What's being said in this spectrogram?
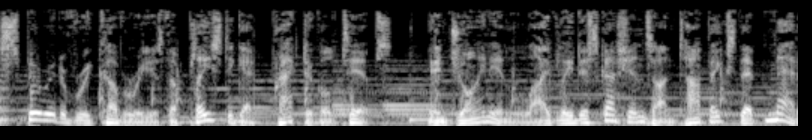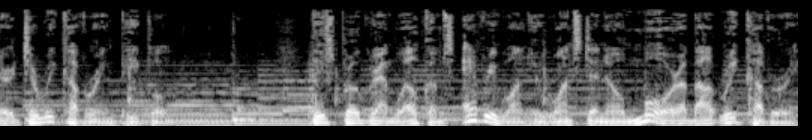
Spirit of Recovery is the place to get practical tips and join in lively discussions on topics that matter to recovering people. This program welcomes everyone who wants to know more about recovery.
